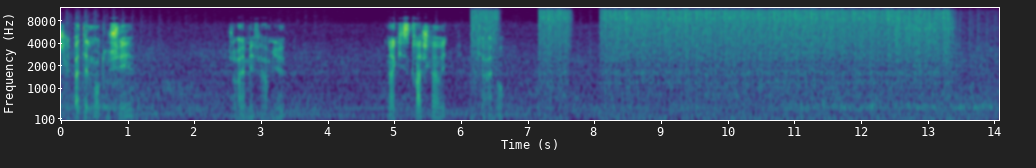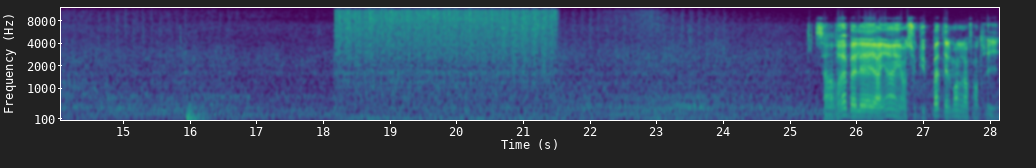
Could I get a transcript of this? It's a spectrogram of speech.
Je l'ai pas tellement touché. J'aurais aimé faire mieux. Il y en a un qui se crache là, oui, carrément. C'est un vrai balai aérien et on s'occupe pas tellement de l'infanterie.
